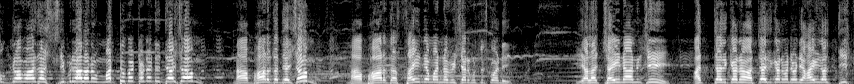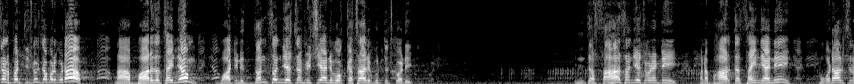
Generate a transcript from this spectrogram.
ఉగ్రవాద శిబిరాలను మట్టుబెట్టినటువంటి దేశం నా భారతదేశం నా భారత సైన్యం అన్న విషయాన్ని గుర్తుంచుకోండి. ఇలా చైనా నుంచి అత్యధిక అత్యధికమైనటువంటి ఆయుధాలు తీసుకున్నప్పటి తీసుకొచ్చినప్పుడు కూడా నా భారత సైన్యం వాటిని ధ్వంసం చేసిన విషయాన్ని ఒక్కసారి గుర్తుంచుకోండి. ఇంత సాహసం చేసినటువంటి మన భారత సైన్యాన్ని పొగడాల్సిన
